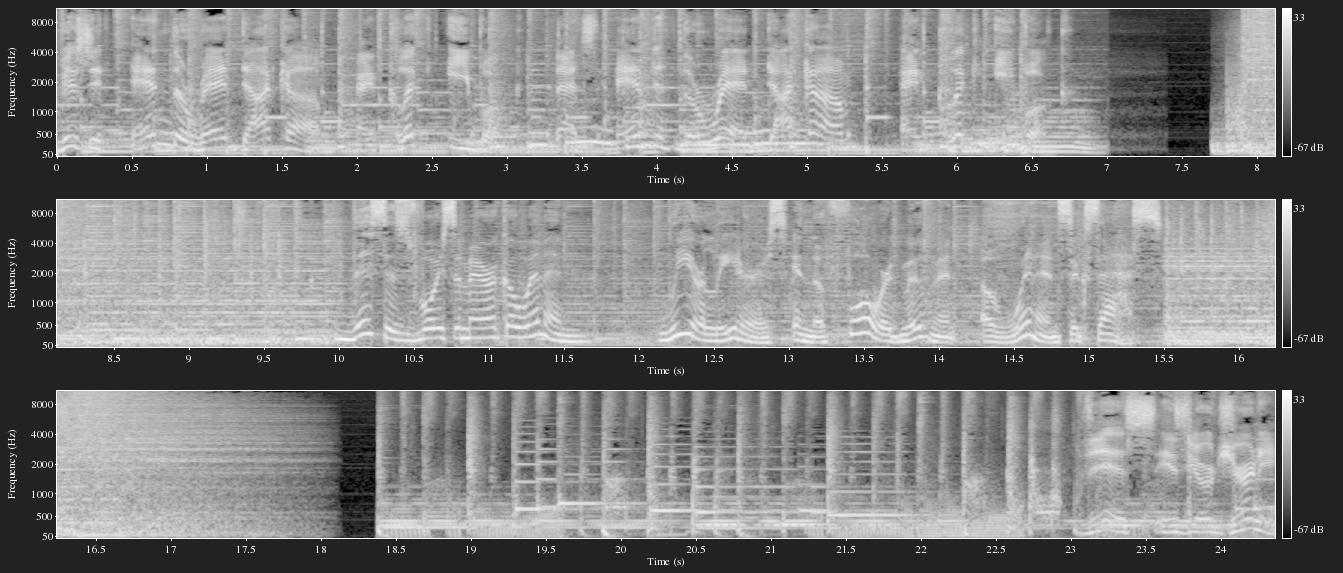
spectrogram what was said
visit endthered.com and click ebook. That's endthered.com and click ebook. This is Voice America Women. We are leaders in the forward movement of women's success. This is your journey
